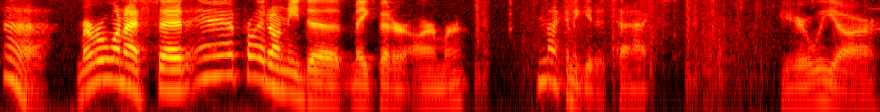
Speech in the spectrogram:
Ah, remember when I said, eh, I probably don't need to make better armor. I'm not going to get attacked. Here we are.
